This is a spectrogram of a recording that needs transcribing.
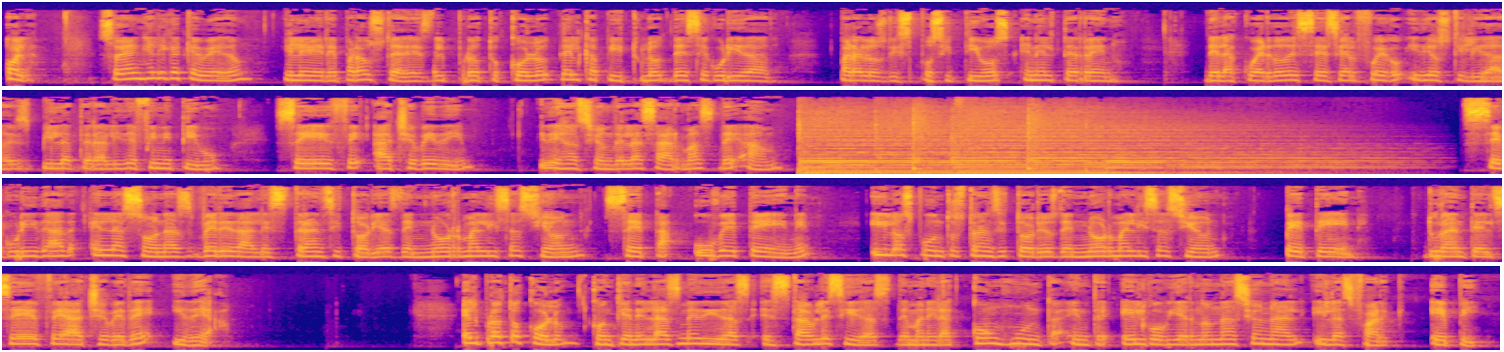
Hola, soy Angélica Quevedo y leeré para ustedes el protocolo del capítulo de seguridad para los dispositivos en el terreno del Acuerdo de Cese al Fuego y de Hostilidades Bilateral y Definitivo, CFHBD, y dejación de las armas de AM. Seguridad en las zonas veredales transitorias de normalización ZVTN y los puntos transitorios de normalización PTN durante el CFHBD y DA. El protocolo contiene las medidas establecidas de manera conjunta entre el Gobierno Nacional y las FARC-EP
